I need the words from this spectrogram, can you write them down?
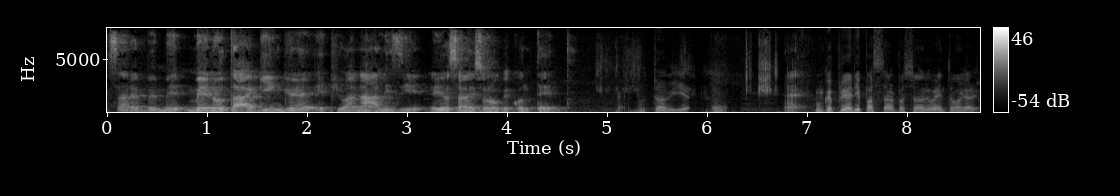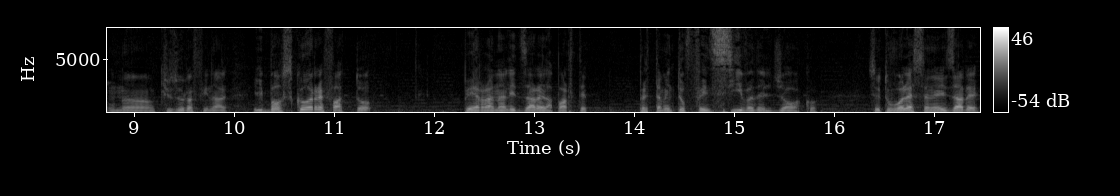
Sarebbe me- meno tagging e più analisi e io sarei solo che contento. Beh, butta via. Eh, Comunque, prima di passare al prossimo argomento, magari una chiusura finale. Il box score è fatto per analizzare la parte prettamente offensiva del gioco. Se tu volessi analizzare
